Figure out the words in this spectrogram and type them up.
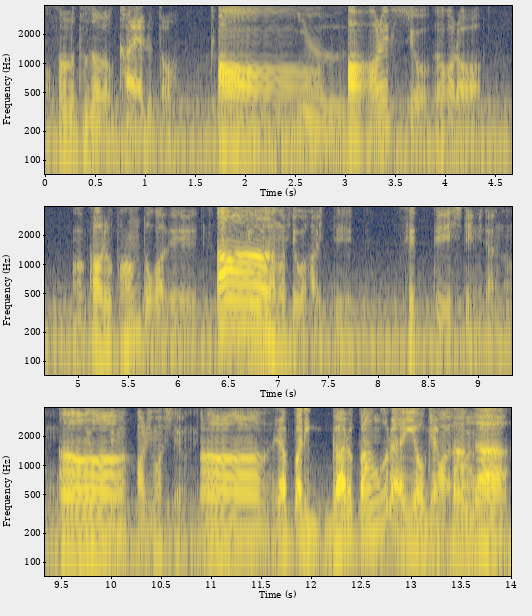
ー。その都度変えると。あいう。あああれっすよ。だからガルパンとかで業者の人が入って設定してみたいなのが言ありましたよね。ああやっぱりガルパンぐらいお客さんが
